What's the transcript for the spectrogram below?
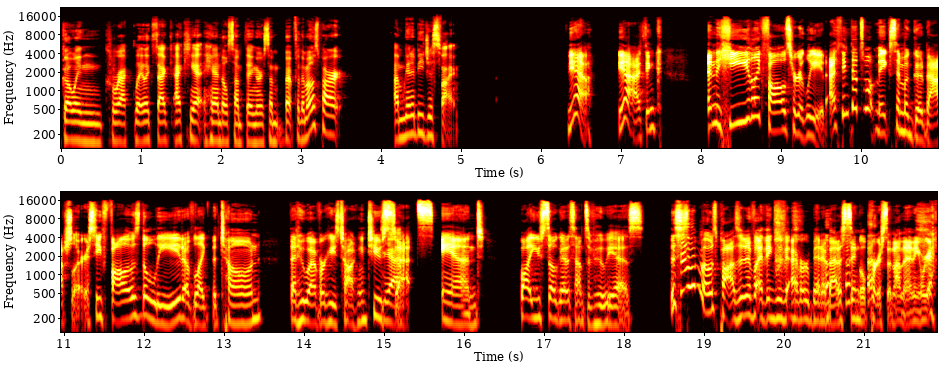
going correctly. Like I, I can't handle something or some, but for the most part, I'm gonna be just fine. Yeah. Yeah. I think and he like follows her lead. I think that's what makes him a good bachelor. Is he follows the lead of like the tone that whoever he's talking to Yeah. sets. And while you still get a sense of who he is. This is the most positive I think we've ever been about a single person on any reality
